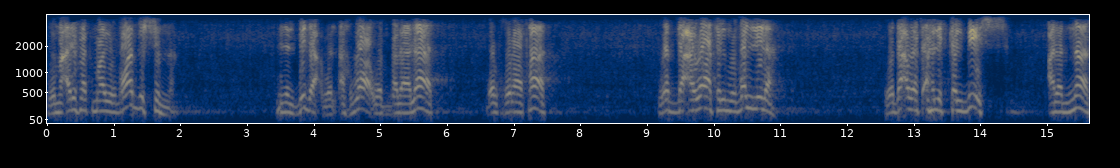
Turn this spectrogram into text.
ومعرفة ما يضاد السنة من البدع والأهواء والضلالات والخرافات والدعوات المضللة ودعوة أهل التلبيس على الناس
